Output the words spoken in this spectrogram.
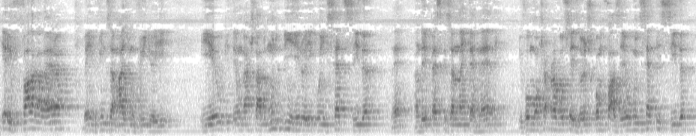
E aí, fala galera, bem-vindos a mais um vídeo aí. E eu que tenho gastado muito dinheiro aí com inseticida, né? Andei pesquisando na internet e vou mostrar para vocês hoje como fazer o inseticida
